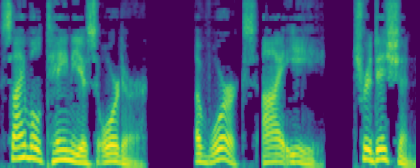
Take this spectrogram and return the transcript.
simultaneous order of works i.e., tradition.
